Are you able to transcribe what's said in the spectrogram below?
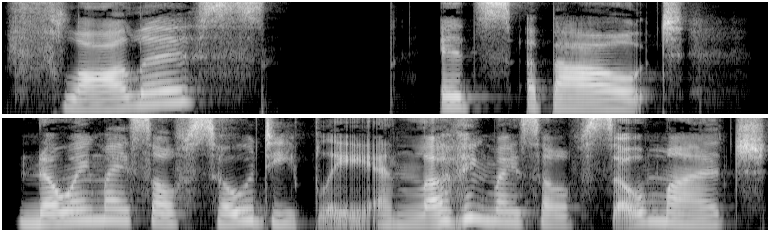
flawless, it's about knowing myself so deeply and loving myself so much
